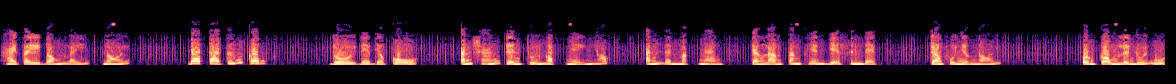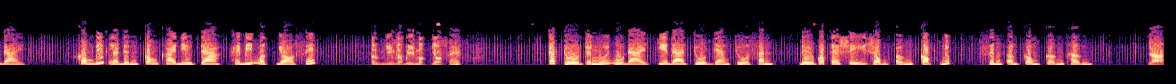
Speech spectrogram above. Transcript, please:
hai tay đón lấy, nói. Đa tà tướng công. Rồi đeo vào cổ, ánh sáng trên chuỗi ngọc nhảy nhót, ánh lên mặt nàng, càng làm tăng thêm vẻ xinh đẹp. Trang phu nhân nói, ơn công lên núi ngũ đài, không biết là định công khai điều tra hay bí mật dò xét. Tự nhiên là bí mật dò xét. Các chùa trên núi ngũ đài chia ra chùa vàng chùa xanh, đều có kẻ sĩ rồng ẩn cọp núp, xin ân công cẩn thận. Dạ,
